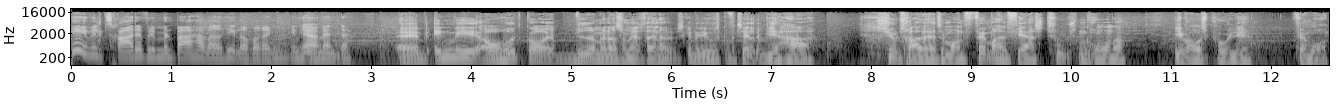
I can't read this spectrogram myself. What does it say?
helt vildt trætte, fordi man bare har været helt op at ringe en Ja. hel mandag. Uh, inden vi overhovedet går videre med noget som helst andet, skal vi lige huske at fortælle, at vi har 37 her til morgen, 75.000 kroner i vores pulje. 5 år.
